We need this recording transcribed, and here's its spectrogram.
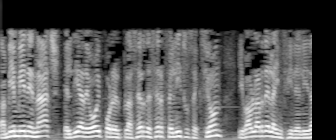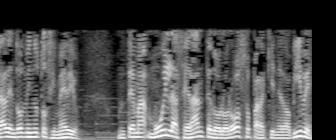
También viene Nach el día de hoy por el placer de ser feliz su sección y va a hablar de la infidelidad en dos minutos y medio. Un tema muy lacerante, doloroso para quienes lo vive,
